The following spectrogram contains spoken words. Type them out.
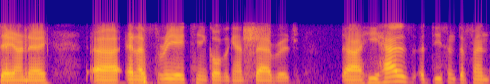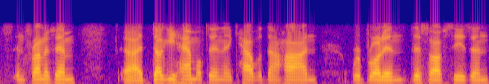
Desharnais, uh, and a 318 goals against average. Uh, he has a decent defense in front of him. Uh, Dougie Hamilton and Calvin de Haan were brought in this off season.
